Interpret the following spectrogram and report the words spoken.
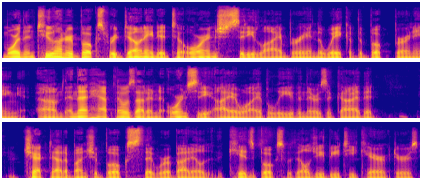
More than 200 books were donated to Orange City Library in the wake of the book burning, um, and that happened. That was out in Orange City, Iowa, I believe. And there was a guy that checked out a bunch of books that were about L- kids' books with LGBT characters,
